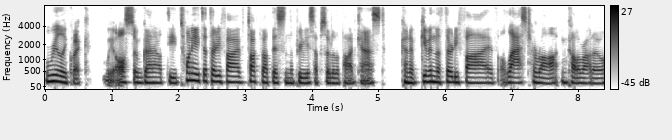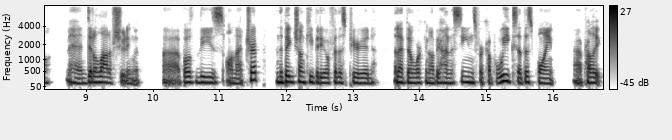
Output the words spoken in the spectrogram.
really quick. We also got out the 28 to 35, talked about this in the previous episode of the podcast, kind of given the 35 a last hurrah in Colorado and did a lot of shooting with uh, both of these on that trip. And the big chunky video for this period that I've been working on behind the scenes for a couple weeks at this point, uh, probably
